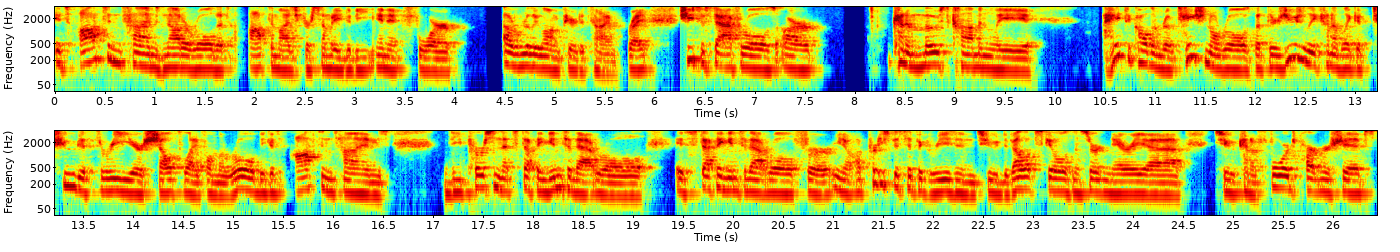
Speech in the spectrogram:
it's oftentimes not a role that's optimized for somebody to be in it for a really long period of time, right? Chiefs of staff roles are kind of most commonly I hate to call them rotational roles, but there's usually kind of like a two to three year shelf life on the role because oftentimes the person that's stepping into that role is stepping into that role for you know a pretty specific reason to develop skills in a certain area to kind of forge partnerships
